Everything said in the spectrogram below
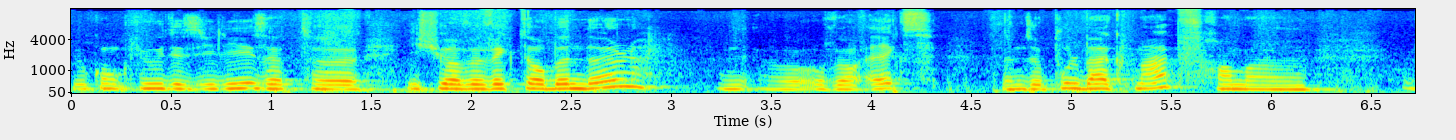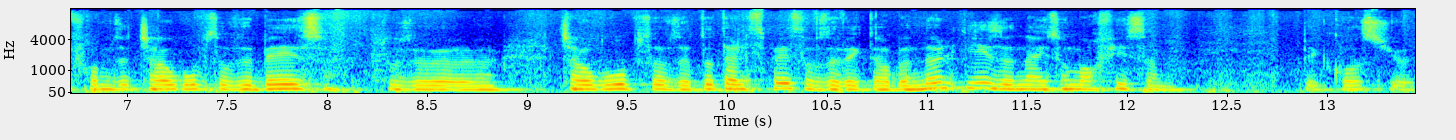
you conclude easily that uh, if you have a vector bundle uh, over X, then the pullback map from, from the Chow groups of the base to the Chow groups of the total space of the vector bundle is an isomorphism because you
